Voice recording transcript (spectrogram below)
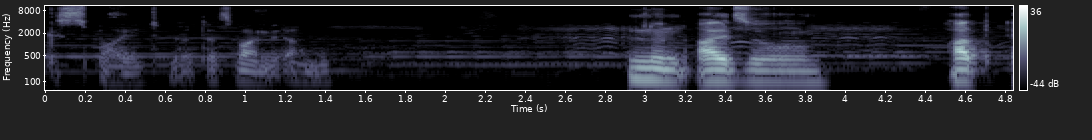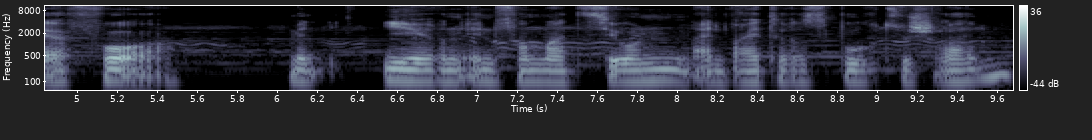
gespoilt wird. Das wollen wir doch nicht. Nun, also hat er vor, mit Ihren Informationen ein weiteres Buch zu schreiben?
